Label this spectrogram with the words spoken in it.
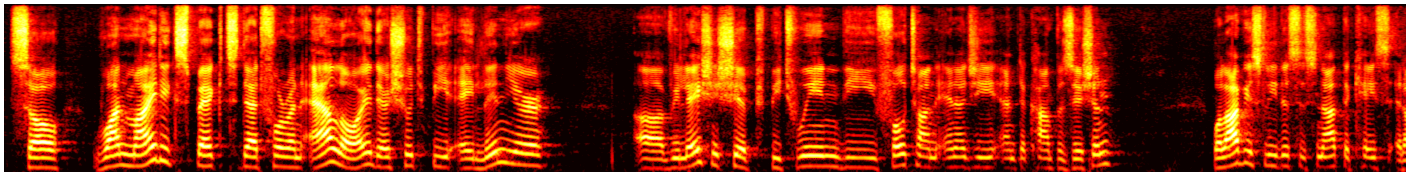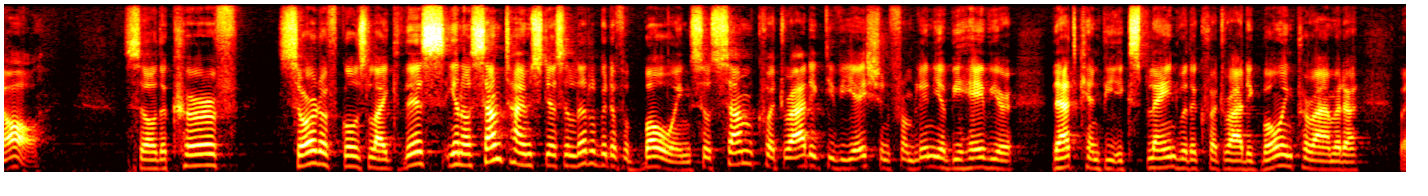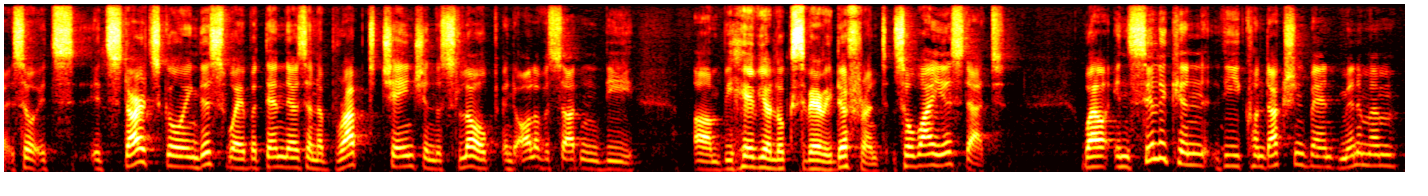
So one might expect that for an alloy, there should be a linear uh, relationship between the photon energy and the composition. Well, obviously, this is not the case at all. So the curve sort of goes like this. You know, sometimes there's a little bit of a bowing, so some quadratic deviation from linear behavior that can be explained with a quadratic bowing parameter. But, so it's, it starts going this way, but then there's an abrupt change in the slope, and all of a sudden the um, behavior looks very different. So why is that? Well, in silicon, the conduction band minimum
